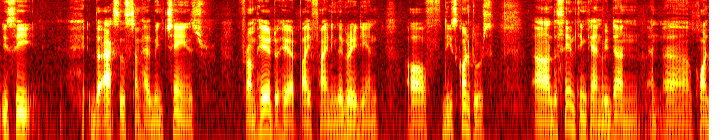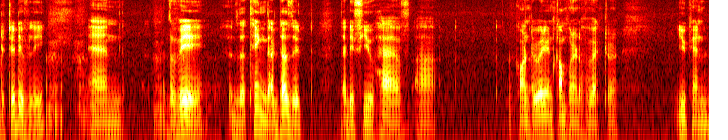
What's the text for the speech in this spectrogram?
you see the axis system has been changed from here to here by finding the gradient of these contours. Uh, the same thing can be done and uh, quantitatively and the way the thing that does it that if you have a contravariant component of a vector you can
